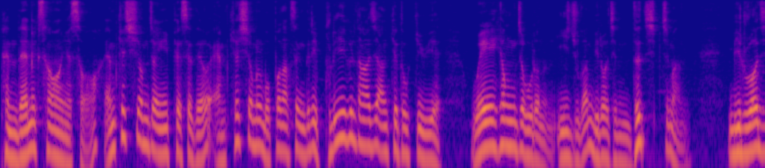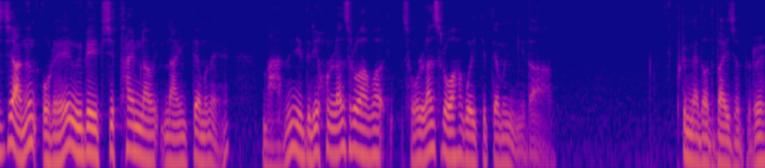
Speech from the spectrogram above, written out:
팬데믹 상황에서 MCAT 시험장이 폐쇄되어 MCAT 시험을 못 본 학생들이 불이익을 당하지 않게 돕기 위해 외형적으로는 2주가 미뤄진 듯 싶지만 미루어지지 않은 올해의 의대 입시 timeline 때문에 많은 이들이 혼란스러워하고, 혼란스러워하고 있기 때문입니다. premed advisor들을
